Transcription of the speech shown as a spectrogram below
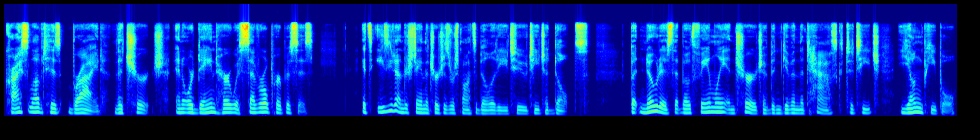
Christ loved his bride, the church, and ordained her with several purposes. It's easy to understand the church's responsibility to teach adults. But notice that both family and church have been given the task to teach young people.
